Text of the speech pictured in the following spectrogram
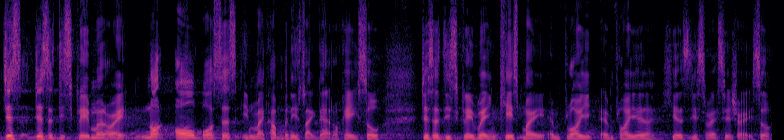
just, just a disclaimer, right? Not all bosses in my company is like that, okay? So just a disclaimer in case my employee, employer hears this message, right? So,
